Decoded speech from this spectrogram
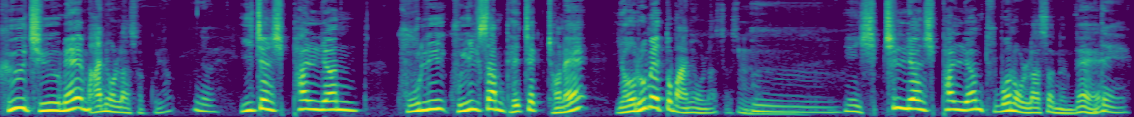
그 즈음에 많이 올랐었고요. 네. 2018년 9.1, 9.13 대책 전에 여름에 또 많이 올랐었어요. 음. 이 17년, 18년 두 번 올랐었는데 네.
